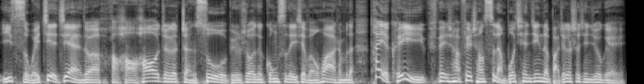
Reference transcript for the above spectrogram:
以此为借鉴，对吧？好好好，这个整肃，比如说那公司的一些文化什么的，他也可以非常非常四两拨千斤的把这个事情就给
